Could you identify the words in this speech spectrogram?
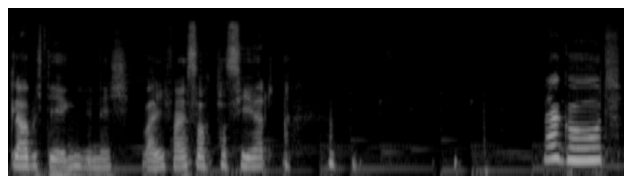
Glaube ich dir irgendwie nicht, weil ich weiß, was passiert. Na gut.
